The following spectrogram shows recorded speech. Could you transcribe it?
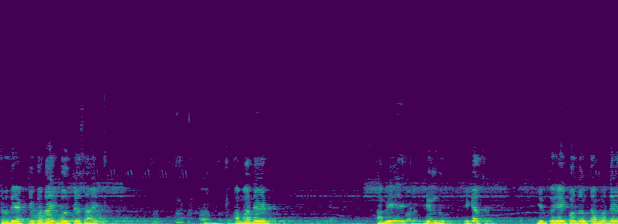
শুধু একটি কথাই বলতে চাই। আমাদের, আমি হিন্দু, ঠিক আছে? কিন্তু এই পর্যন্ত আমাদের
